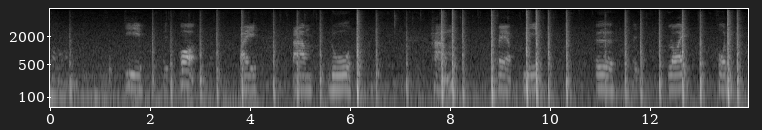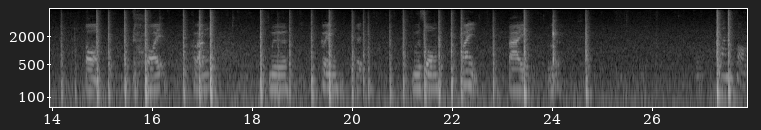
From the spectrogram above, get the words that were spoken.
ใช่ไหมคะกีก็ไปตามดู ถามแบบนี้ เออร้อยคน ต่อร้อยครั้ง มือเกรงเอ้ยมือทรงไม่ตายหรือท่านสอน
